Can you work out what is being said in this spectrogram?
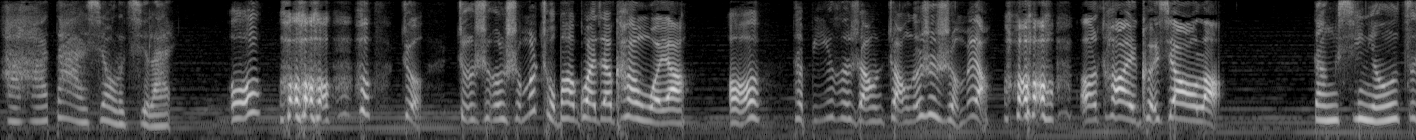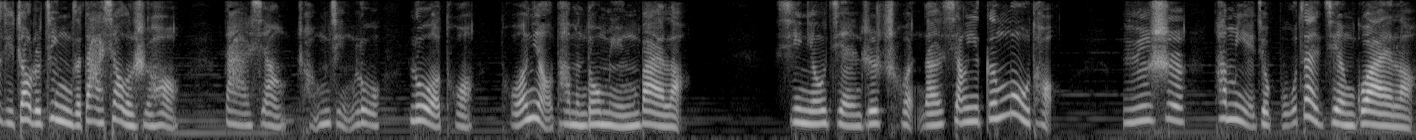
哈哈大笑了起来。“哦，哈哈哈，这这是个什么丑八怪在看我呀？哦，他鼻子上长的是什么呀？哈哈，啊，太可笑了！”当犀牛自己照着镜子大笑的时候。大象、长颈鹿、骆驼、鸵鸟，他们都明白了，犀牛简直蠢得像一根木头，于是他们也就不再见怪了。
